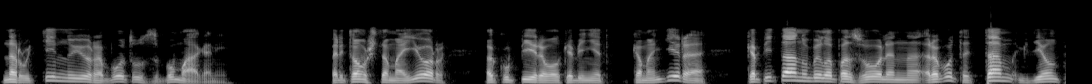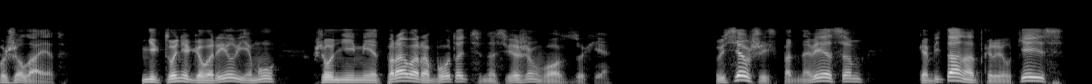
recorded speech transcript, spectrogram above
на рутинную работу с бумагами. При том, что майор оккупировал кабинет командира, капитану было позволено работать там, где он пожелает. Никто не говорил ему, что он не имеет права работать на свежем воздухе. Усевшись под навесом, капитан открыл кейс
